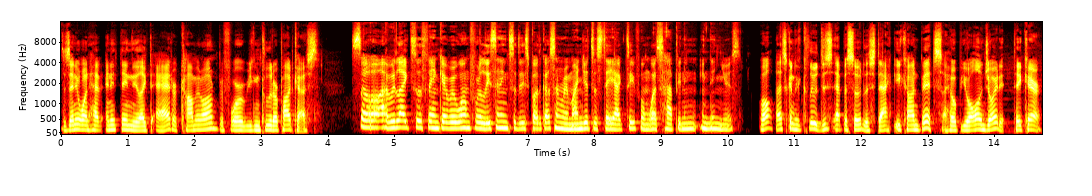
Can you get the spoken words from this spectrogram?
does anyone have anything they'd like to add or comment on before we conclude our podcast? So, I would like to thank everyone for listening to this podcast and remind you to stay active on what's happening in the news. Well, that's going to conclude this episode of the Stack Econ Bits. I hope you all enjoyed it. Take care.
